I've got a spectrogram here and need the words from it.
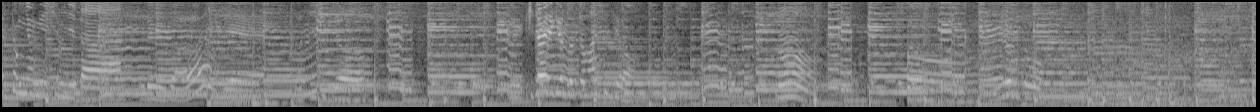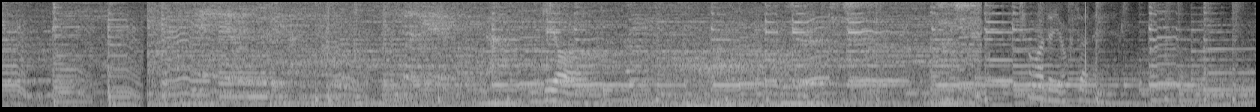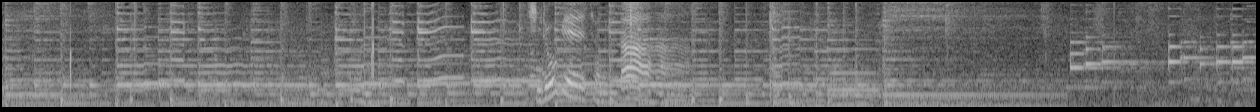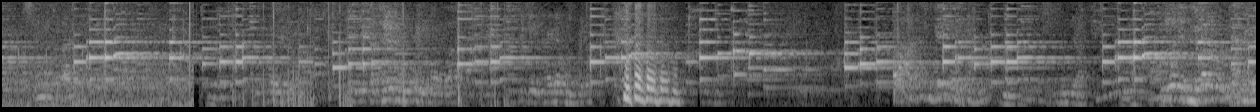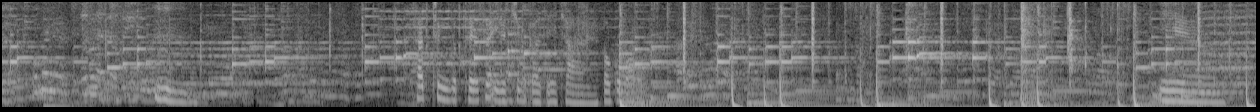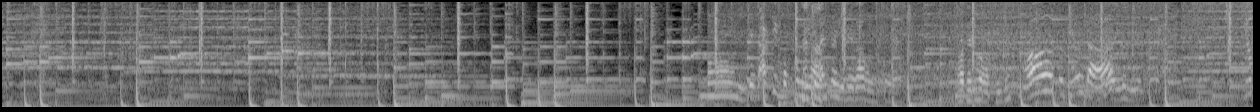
대통령이십니다. 이러면서 예, 멋지시죠. 음, 기자회견도 좀 하시죠. 어. 어, 이런 또 역사네. 기록의 전당. 4층부터 해서 1층까지 잘 보고 예. 어, 이제 낙지 볶음이 완성이 돼가고 있어요. 다 되는 것 같은데? 아, 또 비온다.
